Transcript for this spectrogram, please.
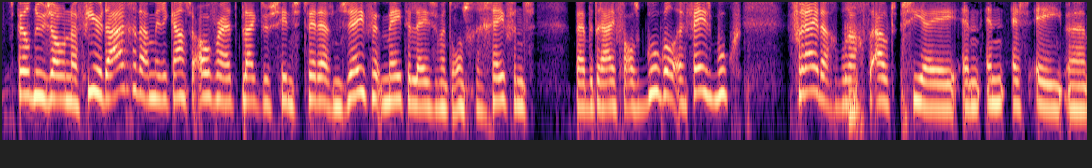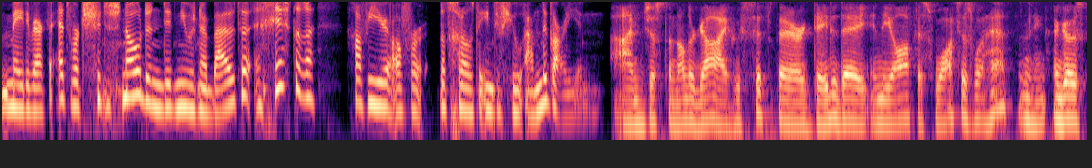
Het speelt nu zo'n vier dagen. De Amerikaanse overheid blijkt dus sinds 2007 mee te lezen met onze gegevens... bij bedrijven als Google en Facebook. Vrijdag bracht oud-CIA en NSA-medewerker Edward Snowden dit nieuws naar buiten. En gisteren gaf hij hier over dat grote interview aan The Guardian. I'm just another guy who sits there day to day in the office, watches what happening, and goes,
